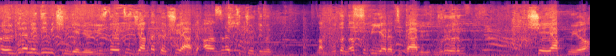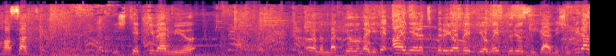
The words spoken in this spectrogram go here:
öldüremediğim için geliyor. %30 canda kaçıyor abi. Ağzına tükürdümün. Lan bu da nasıl bir yaratık abi? Vuruyorum şey yapmıyor. Hasar hiç tepki vermiyor. Oğlum bak yoluna git. Hep aynı yaratıkları yollayıp yollayıp duruyorsun kardeşim. Biraz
